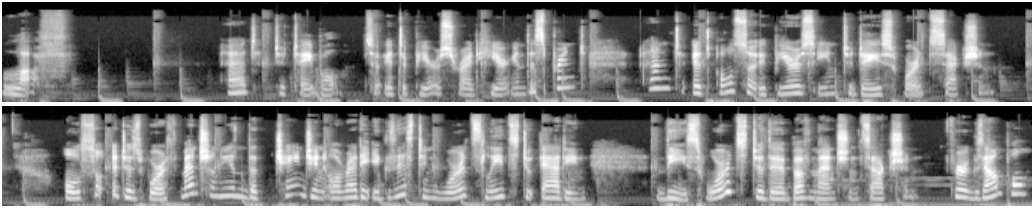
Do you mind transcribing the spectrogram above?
laugh. Add to table. So it appears right here in the sprint and it also appears in today's words section. Also, it is worth mentioning that changing already existing words leads to adding these words to the above mentioned section. For example,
